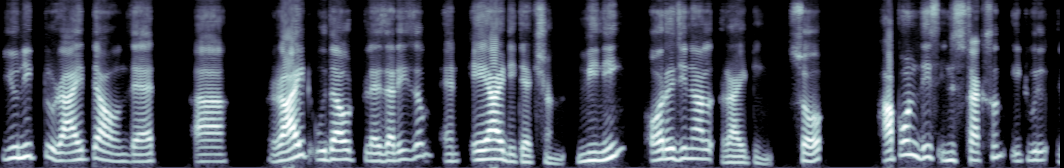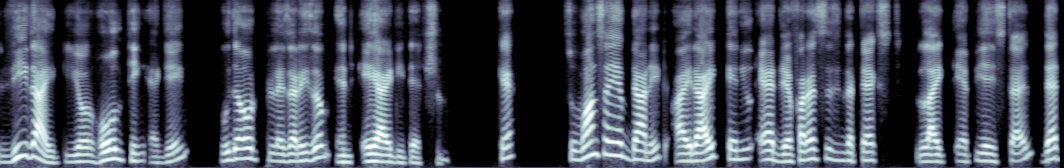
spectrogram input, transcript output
you need to write down that uh, write without plagiarism and AI detection, meaning original writing. So, upon this instruction, it will rewrite your whole thing again without plagiarism and AI detection. Okay. So, once I have done it, I write, can you add references in the text like APA style? That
